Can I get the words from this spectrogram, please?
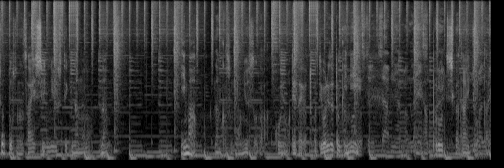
ちょっとその最新ニュース的なものな今なんかそのニュースがこういうのが出たよとかって言われた時に、ね、アプローチしかない状態。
